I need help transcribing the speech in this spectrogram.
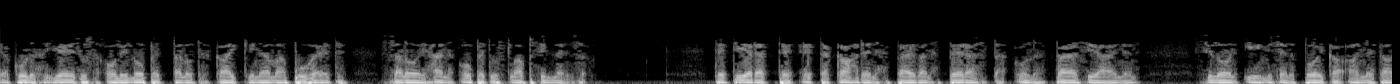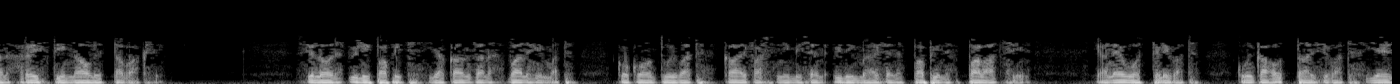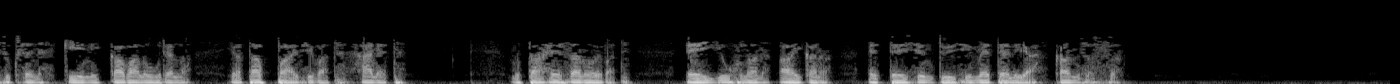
Ja kun Jeesus oli lopettanut kaikki nämä puheet, sanoi hän opetuslapsillensa. Te tiedätte, että kahden päivän perästä on pääsiäinen, silloin ihmisen poika annetaan ristiin naulittavaksi. Silloin ylipapit ja kansan vanhimmat kokoontuivat Kaifas-nimisen ylimmäisen papin palatsiin ja neuvottelivat, kuinka ottaisivat Jeesuksen kiinni kavaluudella ja tappaisivat hänet. Mutta he sanoivat, ei juhlan aikana, ettei syntyisi meteliä kansassa.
